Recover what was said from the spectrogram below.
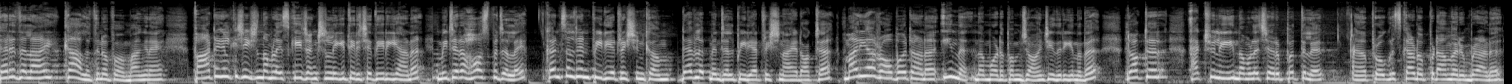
കരുതലായി കാലത്തിനൊപ്പം അങ്ങനെ പാട്ടുകൾക്ക് ശേഷം നമ്മൾ എസ് കെ ജംഗ്ഷനിലേക്ക് തിരിച്ചെത്തിയിരിക്കുകയാണ്. മിറ്ററ ഹോസ്പിറ്റലിലെ consultant paediatrician cum developmental paediatrician ആയ ഡോക്ടർ മരിയ റോബർട്ട് ആണ് ഇന്ന് നമ്മോടൊപ്പം ജോയിൻ ചെയ്തിരിക്കുന്നത്. ഡോക്ടർ ആക്ച്വലി നമ്മൾ ചെറുപ്പത്തിൽ പ്രോഗ്രസ് കാർഡ് ഒപ്പിടാൻ വരുമ്പോഴാണ്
